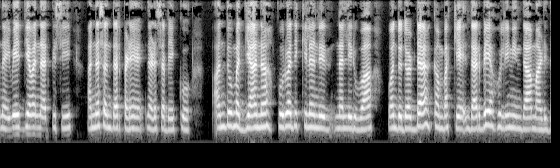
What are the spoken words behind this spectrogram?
ನೈವೇದ್ಯವನ್ನರ್ಪಿಸಿ ಅನ್ನಸಂತರ್ಪಣೆ ನಡೆಸಬೇಕು. ಅಂದು ಮಧ್ಯಾಹ್ನ ಪೂರ್ವ ದಿಕ್ಕಿನಲ್ಲಿರುವ ಒಂದು ದೊಡ್ಡ ಕಂಬಕ್ಕೆ ದರ್ಬೆಯ ಹುಲ್ಲಿನಿಂದ ಮಾಡಿದ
